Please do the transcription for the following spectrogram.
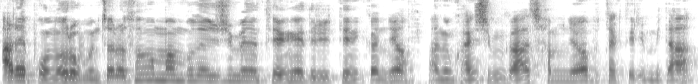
아래 번호로 문자로 성함만 보내주시면 대응해 드릴 테니까요. 많은 관심과 참여 부탁드립니다.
